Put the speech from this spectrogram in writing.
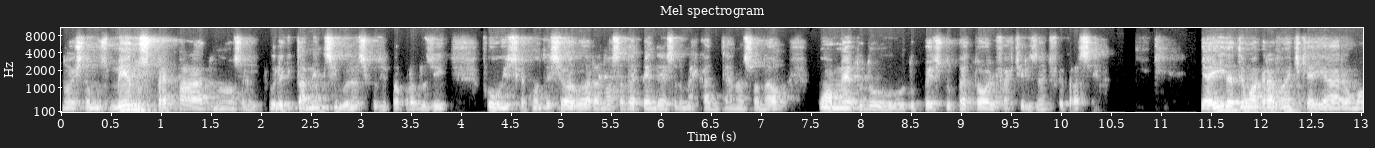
nós estamos menos preparados na nossa agricultura, que está menos segurança, inclusive, para produzir. Foi isso que aconteceu agora, a nossa dependência do mercado internacional, com o aumento do, do preço do petróleo, o fertilizante foi para cima. E ainda tem um agravante que a Iara, uma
